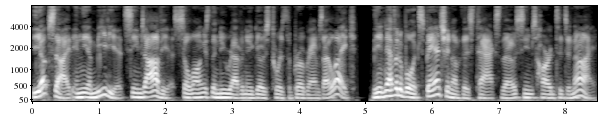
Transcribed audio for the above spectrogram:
The upside in the immediate seems obvious, so long as the new revenue goes towards the programs I like. The inevitable expansion of this tax, though, seems hard to deny.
